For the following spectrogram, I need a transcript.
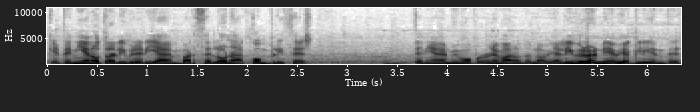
que tenían otra librería en Barcelona, cómplices, tenían el mismo problema, no, había libros ni había clientes.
